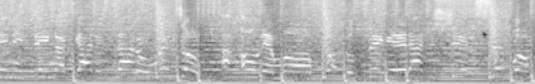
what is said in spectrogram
anything I got is not a rental. I own that motherfucker. Figured out this shit is simple.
